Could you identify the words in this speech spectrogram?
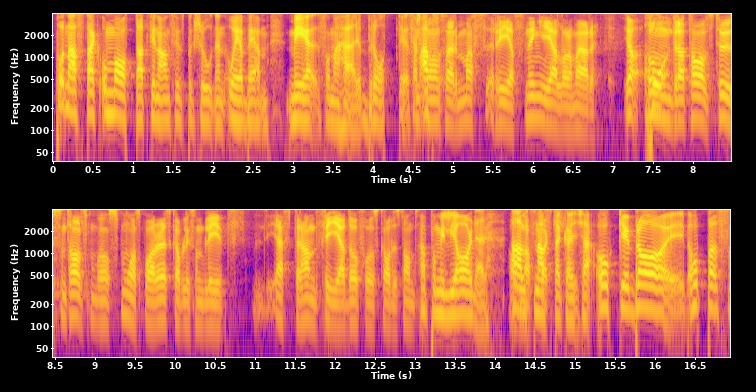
på Nasdaq och matat Finansinspektionen och EBM med sådana här brott. Som någon så här massresning i alla de här ja, hundratals, tusentals små, småsparare ska liksom bli i efterhand friade och få skadestånd. Ja, på miljarder. Allt Nasdaq. Nasdaq Och eh, bra, hoppas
